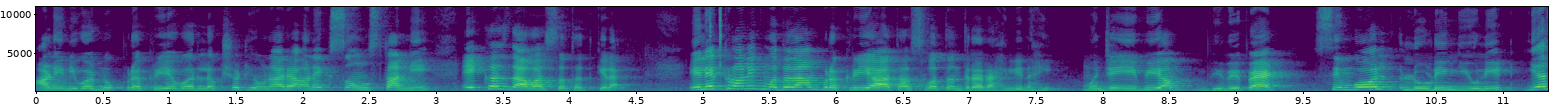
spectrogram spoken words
आणि निवडणूक प्रक्रियेवर लक्ष ठेवणाऱ्या अनेक संस्थांनी एकच दावा सतत केला इलेक्ट्रॉनिक मतदान प्रक्रिया आता स्वतंत्र राहिली नाही. म्हणजे EVM VVPAT symbol loading unit या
